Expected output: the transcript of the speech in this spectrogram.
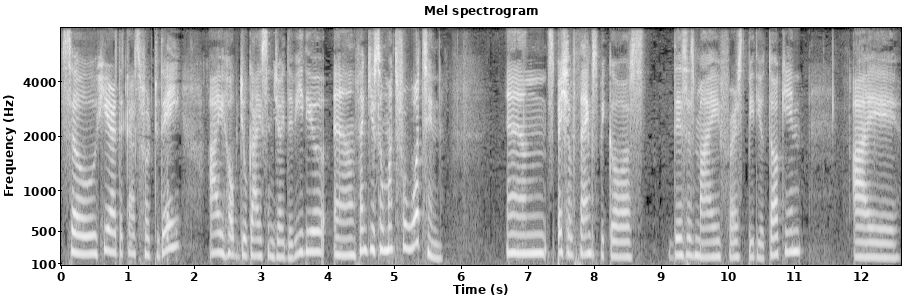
So here are the cards for today. I hope you guys enjoyed the video and thank you so much for watching. And special thanks because this is my first video talking I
